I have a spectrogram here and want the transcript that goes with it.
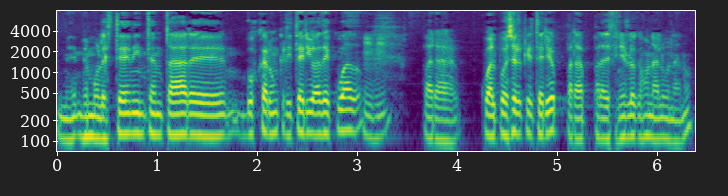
me, me molesté en intentar eh, buscar un criterio adecuado para cuál puede ser el criterio para, para definir lo que es una luna, ¿no?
